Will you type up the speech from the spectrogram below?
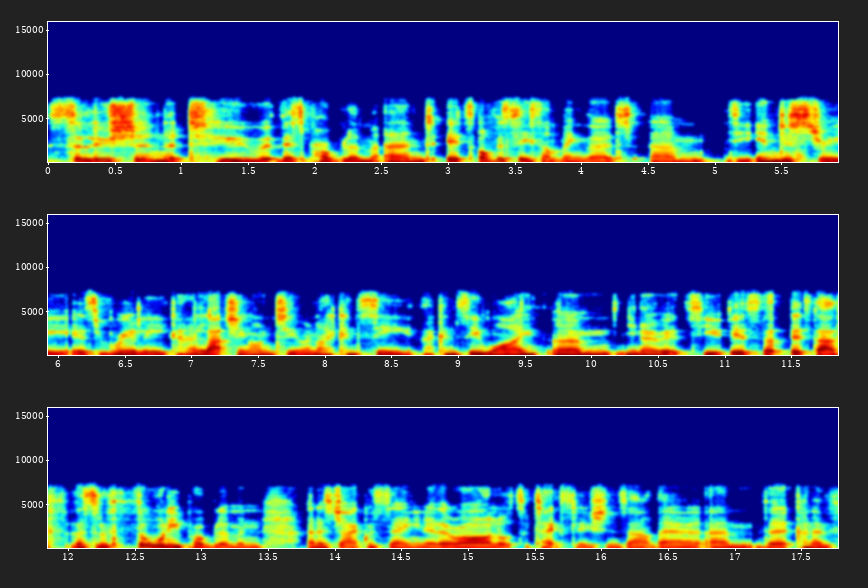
solution to this problem. And it's obviously something that um, the industry is really kind of latching onto and I can see I can see why. Um, you know it's you it's that it's that, that sort of thorny problem. And and as Jack was saying you know there are lots of tech solutions out there um, that kind of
